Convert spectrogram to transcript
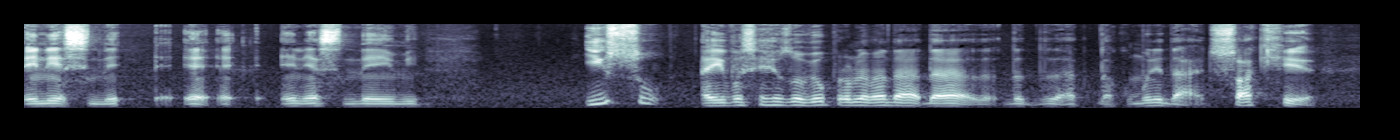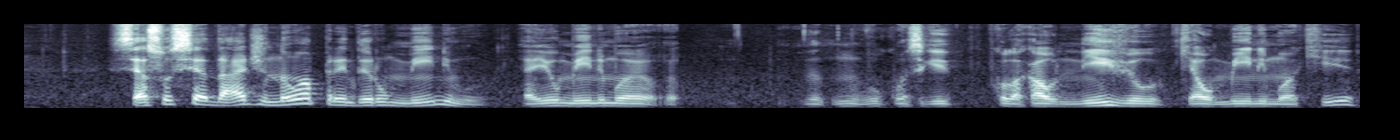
NS, NS Name, isso aí você resolveu o problema da, da, da, da, comunidade. Só que se a sociedade não aprender o mínimo, aí o mínimo, eu não vou conseguir colocar o nível que é o mínimo aqui,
